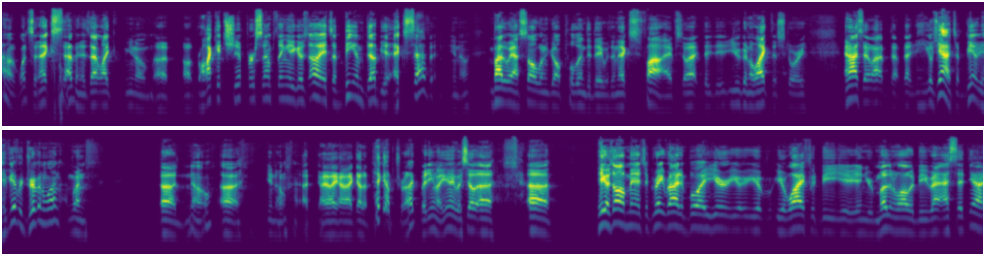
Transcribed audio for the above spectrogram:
oh, what's an X7? Is that like, you know, a, a, rocket ship or something? he goes, oh, it's a BMW X7, you know. And by the way, I saw one of y'all pull in today with an X5, so I, you're going to like this story. And I said, well, he goes, yeah, it's a BMW. Have you ever driven one? I'm going, uh, no. Uh, you know, I, I, I, got a pickup truck, but you know, anyway, so uh, uh, he goes, oh man, it's a great ride, and boy, your, your, your, your wife would be, and your mother-in-law would be, I said, yeah,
